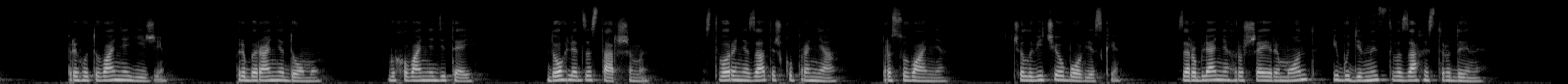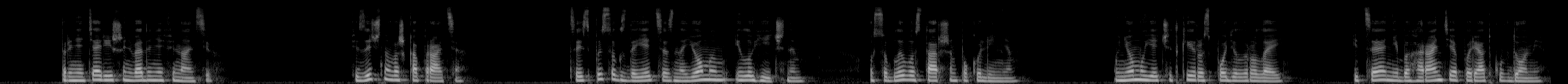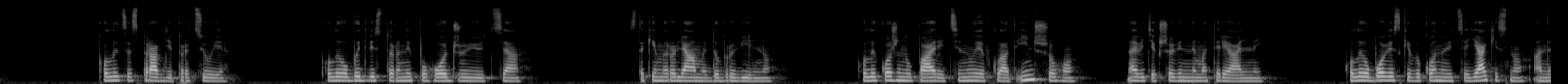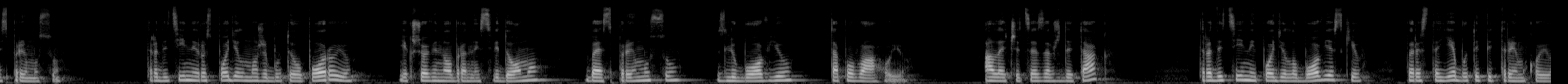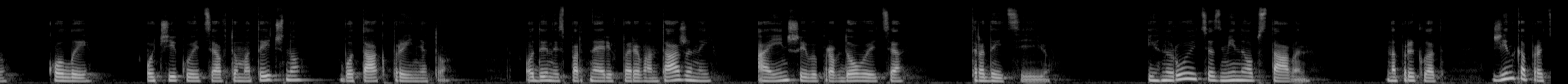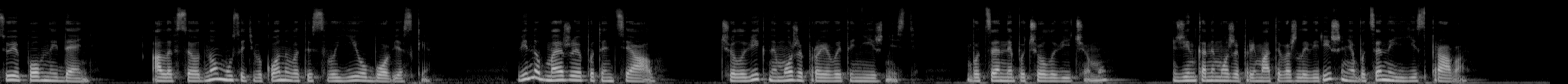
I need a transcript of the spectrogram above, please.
приготування їжі, прибирання дому, виховання дітей, догляд за старшими, створення затишку прання, прасування, чоловічі обов'язки, заробляння грошей, ремонт і будівництво захист родини прийняття рішень ведення фінансів, фізично важка праця. Цей список здається знайомим і логічним, особливо старшим поколінням. У ньому є чіткий розподіл ролей, і це ніби гарантія порядку в домі. Коли це справді працює, коли обидві сторони погоджуються з такими ролями добровільно, коли кожен у парі цінує вклад іншого, навіть якщо він нематеріальний коли обов'язки виконуються якісно, а не з примусу. Традиційний розподіл може бути опорою, якщо він обраний свідомо, без примусу, з любов'ю та повагою. Але чи це завжди так? Традиційний поділ обов'язків перестає бути підтримкою, коли очікується автоматично, бо так прийнято. Один із партнерів перевантажений, а інший виправдовується традицією ігноруються зміни обставин. Наприклад, жінка працює повний день, але все одно мусить виконувати свої обов'язки. Він обмежує потенціал. Чоловік не може проявити ніжність, бо це не по-чоловічому. Жінка не може приймати важливі рішення, бо це не її справа.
